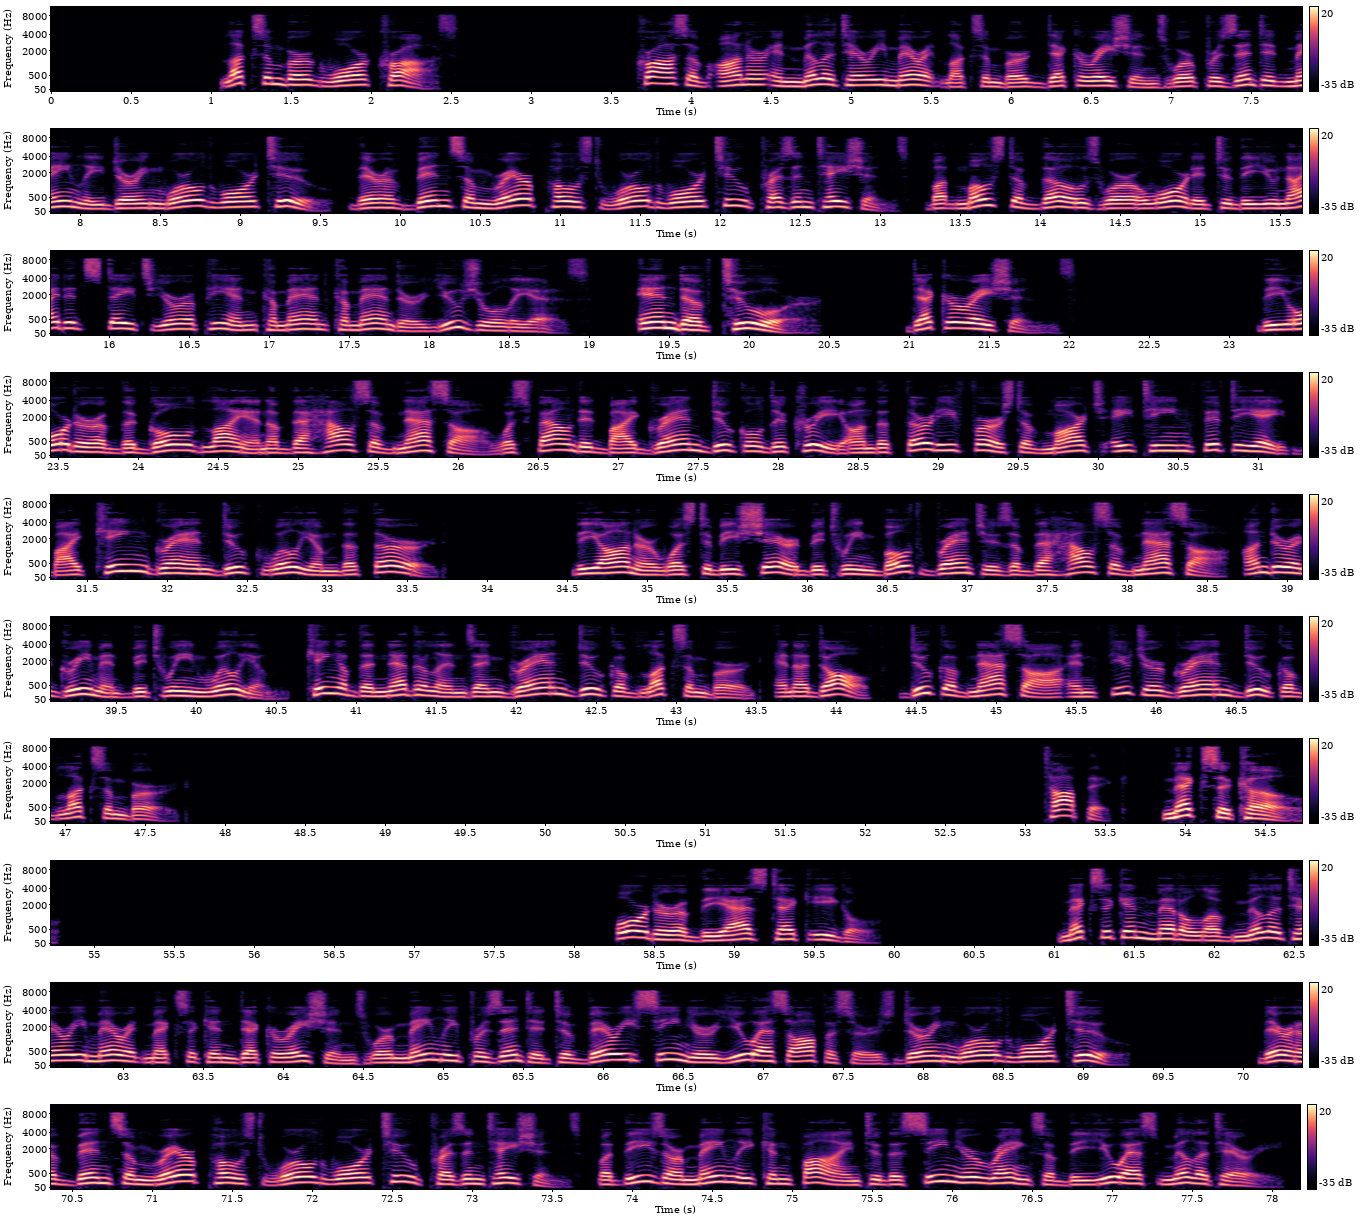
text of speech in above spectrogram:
Luxembourg War Cross Cross of Honor and Military Merit Luxembourg decorations were presented mainly during World War II. There have been some rare post-World War II presentations, but most of those were awarded to the United States European Command Commander usually as end of tour decorations. The Order of the Gold Lion of the House of Nassau was founded by Grand Ducal decree on 31 March 1858 by King Grand Duke William III. The honour was to be shared between both branches of the House of Nassau, under agreement between William, King of the Netherlands and Grand Duke of Luxembourg, and Adolphe, Duke of Nassau and future Grand Duke of Luxembourg. Topic: Mexico. Order of the Aztec Eagle Mexican Medal of Military Merit Mexican decorations were mainly presented to very senior U.S. officers during World War II. There have been some rare post-World War II presentations, but these are mainly confined to the senior ranks of the U.S. military.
